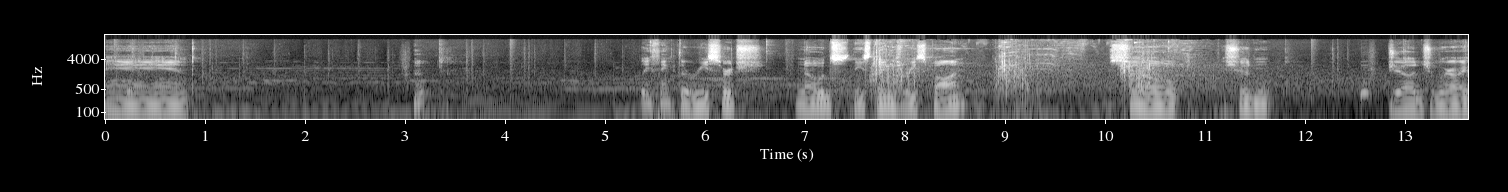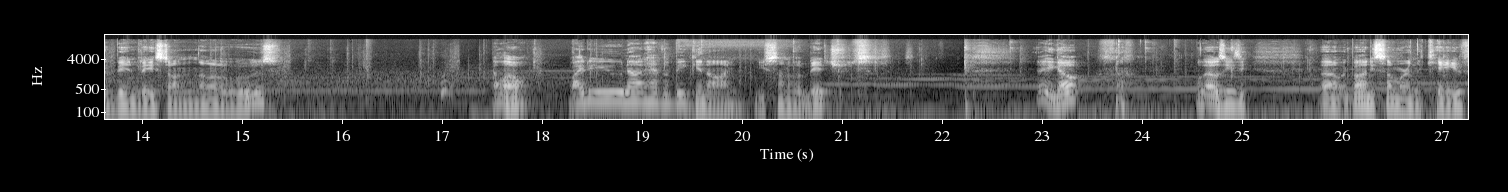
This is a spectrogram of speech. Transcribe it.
And I think the research nodes, these things respawn. So, shouldn't judge where I've been based on those. Hello. Why do you not have a beacon on, you son of a bitch? there you go. well, that was easy. Uh, my body's somewhere in the cave.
